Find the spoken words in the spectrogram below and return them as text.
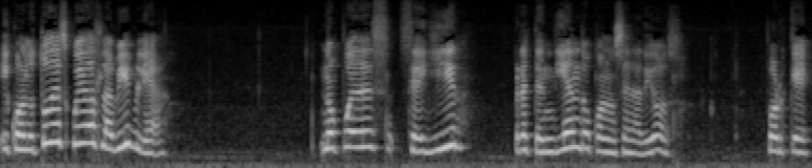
Y cuando tú descuidas la Biblia, no puedes seguir pretendiendo conocer a Dios. Porque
